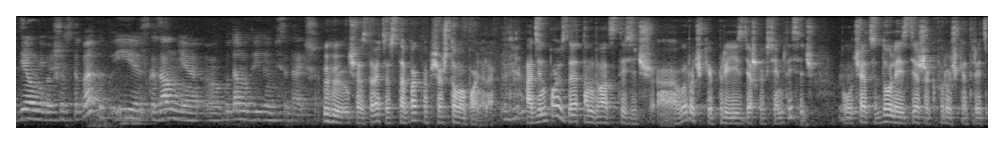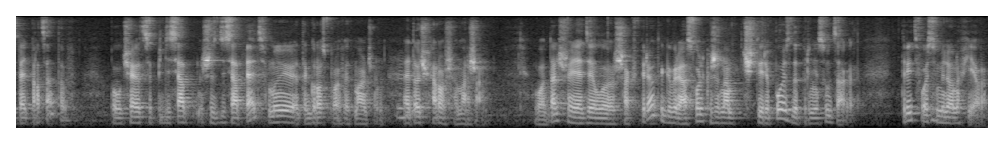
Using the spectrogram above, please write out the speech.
сделал небольшой степбэк и сказал мне, э, куда мы двигаемся дальше. Угу, сейчас давайте степбэк вообще, что мы поняли. Угу. Один поезд дает там 20 тысяч э, выручки при издержках 7 тысяч. Получается, доля издержек выручки 35% получается 50-65, мы, это gross profit margin. Mm-hmm. Это очень хорошая маржа. Вот. Дальше я делаю шаг вперед и говорю, а сколько же нам 4 поезда принесут за год? 38 миллионов евро.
